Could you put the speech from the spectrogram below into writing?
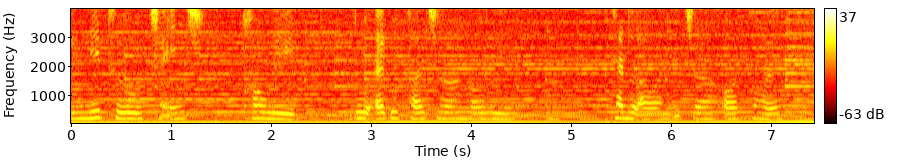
We need to change how we do agriculture, how we uh, handle our nature, our soil.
